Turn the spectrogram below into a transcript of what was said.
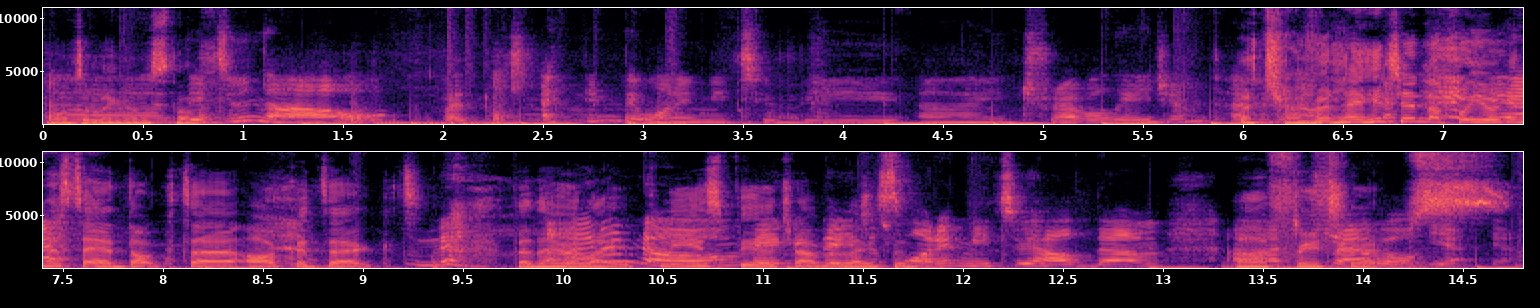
modeling Uh, and stuff? They do now, but I think they wanted me to be a travel agent. I A travel know. agent? I thought you were going to say a doctor, architect. No, But they were like, please be a Maybe travel they just wanted me to help them uh, Ah, free travel. trips. Yeah, yeah.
